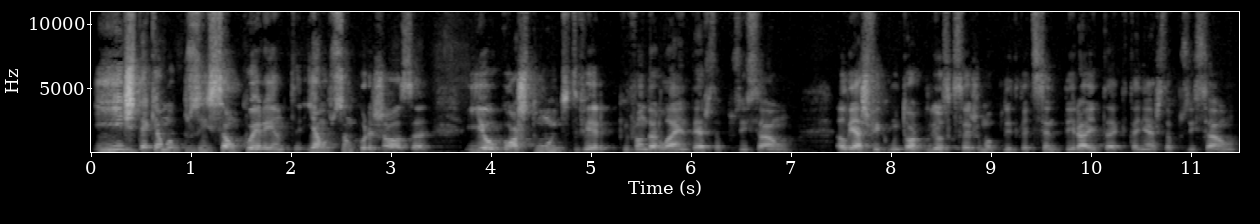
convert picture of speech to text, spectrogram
E isto é que é uma posição coerente e é uma posição corajosa. E eu gosto muito de ver que von der Leyen tem esta posição. Aliás, fico muito orgulhoso que seja uma política de centro-direita que tenha esta posição,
